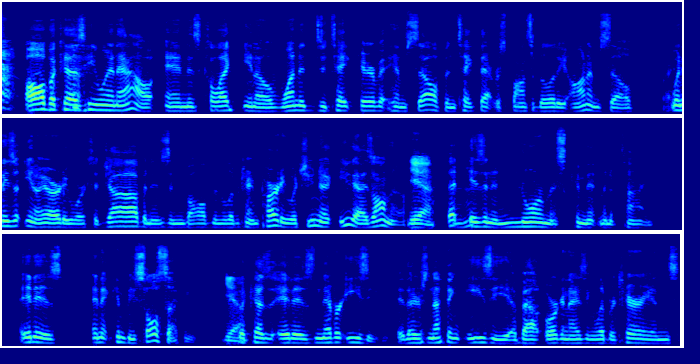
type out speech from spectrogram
All because he went out and is collect, you know, wanted to take care of it himself and take that responsibility on himself Right. when he's, you know, he already works a job and is involved in the Libertarian Party, which you know, you guys all know. Yeah. That is Mhm. an enormous commitment of time. It is, and it can be soul sucking Yeah. because it is never easy. There's nothing easy about organizing libertarians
